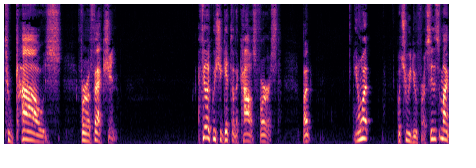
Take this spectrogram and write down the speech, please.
to cows for affection. I feel like we should get to the cows first. But you know what? What should we do first? See, this is my,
